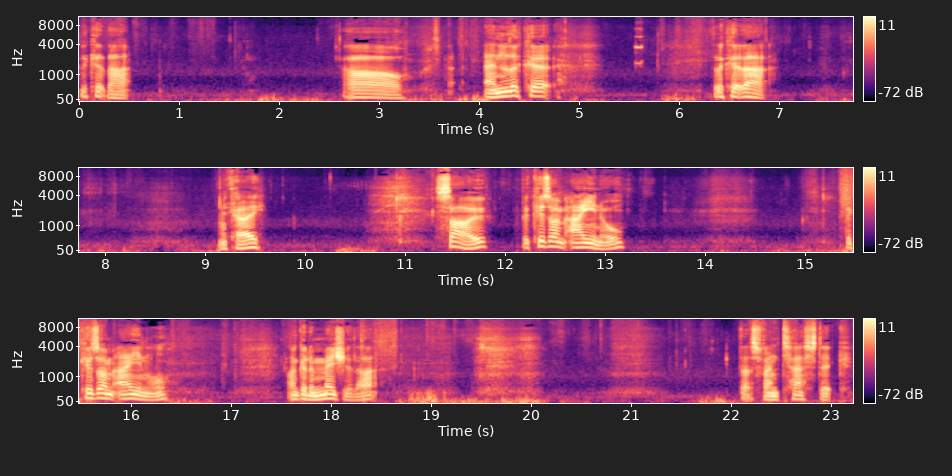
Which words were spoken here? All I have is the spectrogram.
Look at that. Oh, and look at look at that okay so because I'm anal because I'm anal I'm going to measure that. That's fantastic.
